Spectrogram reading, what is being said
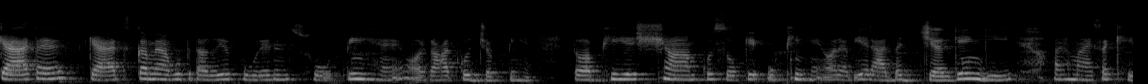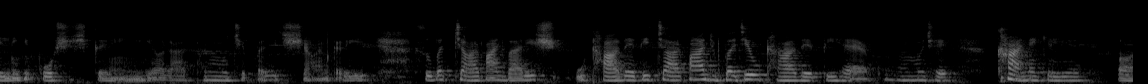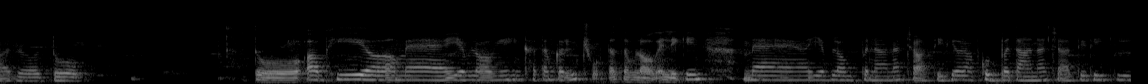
कैट है। कैट्स का मैं आपको बता दूँ, ये पूरे दिन सोती हैं और रात को जगती हैं। तो अभी ये शाम को सो के उठी हैं और अभी ये रात भर जगेंगी और हमारे साथ खेलने की कोशिश करेंगी और रात भर मुझे परेशान करेगी। सुबह चार पाँच बारिश उठा देती, चार पाँच बजे उठा देती है मुझे खाने के लिए। और तो तो अभी मैं ये व्लॉग यहीं ख़त्म करूँ छोटा सा व्लॉग है, लेकिन मैं ये व्लॉग बनाना चाहती थी और आपको बताना चाहती थी कि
